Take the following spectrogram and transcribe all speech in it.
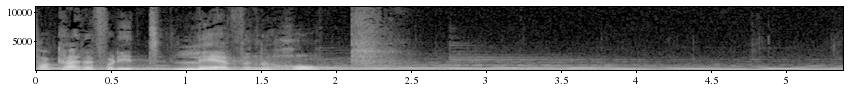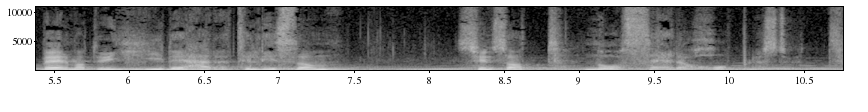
Takk, Herre, for ditt levende håp. Ber om at du gir det, Herre, til de som syns at nå ser det håpløst ut.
